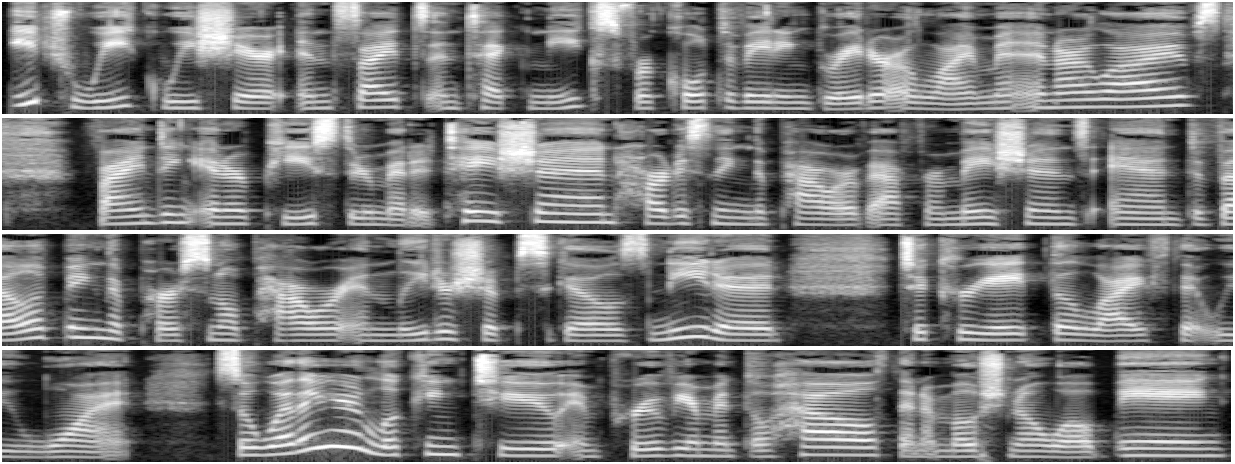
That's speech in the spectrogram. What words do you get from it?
Each week, we share insights and techniques for cultivating greater alignment in our lives, finding inner peace through meditation, harnessing the power of affirmations, and developing the personal power and leadership skills needed to create the life that we want. So, whether you're looking to improve your mental health and emotional well being,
